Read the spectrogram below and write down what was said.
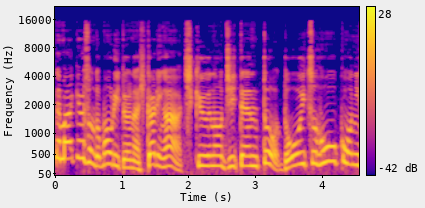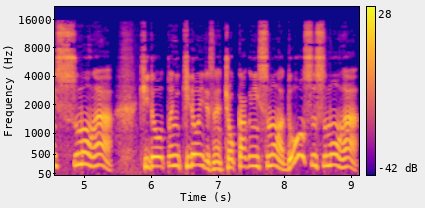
で、マイケルソンとモーリーというのは光が地球の時点と同一方向に進もうが、軌道とに、軌道にですね、直角に進もうが、どう進もうが、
